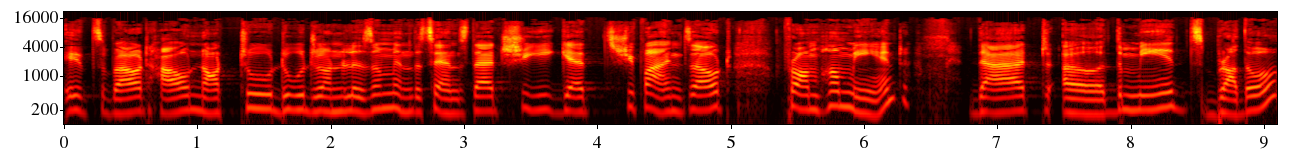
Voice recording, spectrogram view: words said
It's about how not to do journalism in the sense that she gets, she finds out from her maid that uh, the maid's brother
